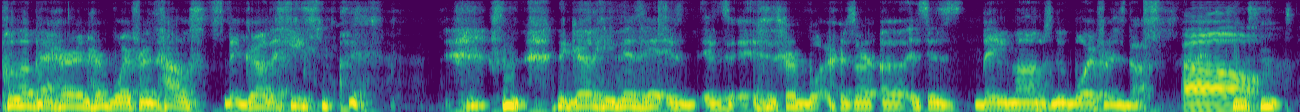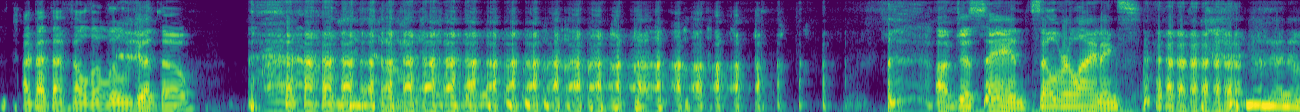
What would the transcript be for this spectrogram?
pull up at her and her boyfriend's house. The girl that he, the girl that he just hit is is is her boy, is her uh, is his baby mom's new boyfriend's daughter. oh, I bet that felt a little good though. I'm just saying, silver linings. No, no, no.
